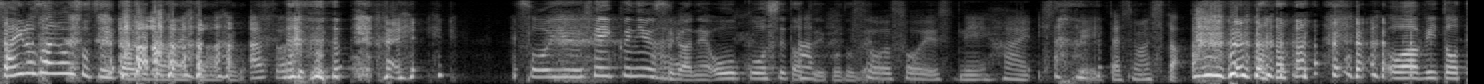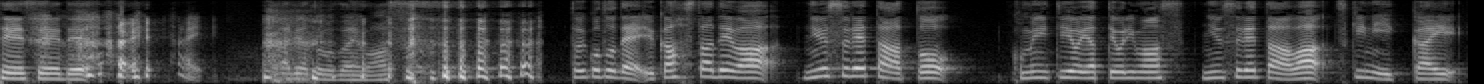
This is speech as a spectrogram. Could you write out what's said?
サヒロさんが嘘ついたわけじゃないと思うけど。あ、そうです。はい。そういうフェイクニュースがね、横行してたということで。あそうそうですね。はい。失礼いたしました。お詫びと訂正で。はい。はい。ありがとうございます。ということで、ゆかスタではニュースレターとコミュニティをやっております。ニュースレターは月に1回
